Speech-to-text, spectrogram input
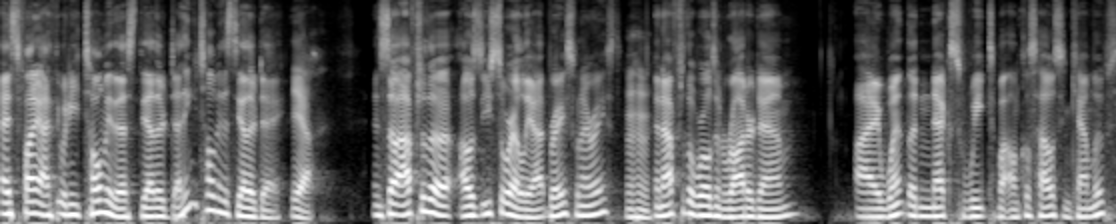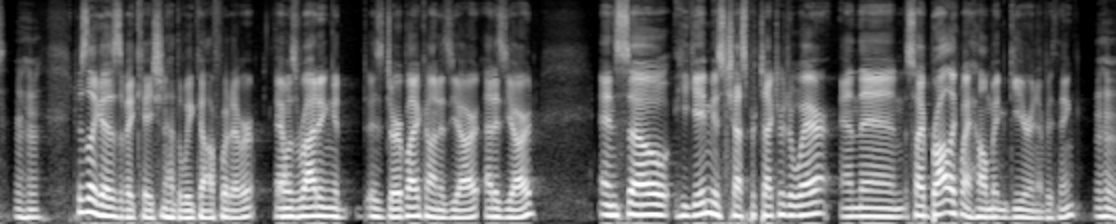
it's funny. I, when you told me this the other, I think you told me this the other day. Yeah. And so after the, I was used to wear a Leatt brace when I raced, Mm-hmm. and after the Worlds in Rotterdam, I went the next week to my uncle's house in Kamloops, Mm-hmm. just like as a vacation, had the week off, whatever, and was riding a, his dirt bike on his yard at his yard. And so he gave me his chest protector to wear, and then so I brought like my helmet and gear and everything. Mm-hmm.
